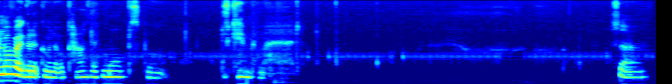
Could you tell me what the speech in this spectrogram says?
I'm not very good at coming up with passive mobs, but just came to my head. So.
